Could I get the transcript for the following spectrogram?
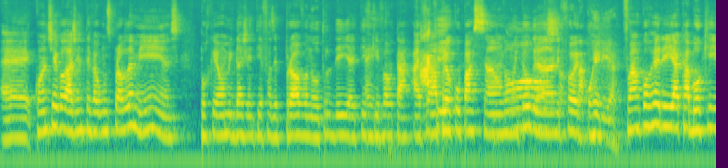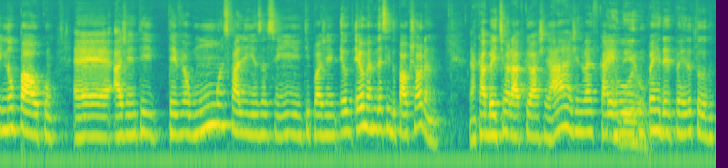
é, quando chegou lá a gente teve alguns probleminhas, porque o amigo da gente ia fazer prova no outro dia e teve que Eita. voltar. Aí foi uma preocupação muito Nossa. grande, foi, Na correria. foi uma correria, acabou que no palco é, a gente teve algumas falhinhas assim, tipo a gente, eu, eu mesmo desci do palco chorando. Eu acabei de chorar porque eu achei, ah, a gente vai ficar em Perdeu. último, perder, perder tudo.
